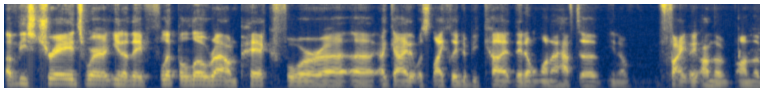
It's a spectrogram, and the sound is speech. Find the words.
of these trades where you know they flip a low round pick for uh, uh, a guy that was likely to be cut. They don't want to have to you know fight on the on the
